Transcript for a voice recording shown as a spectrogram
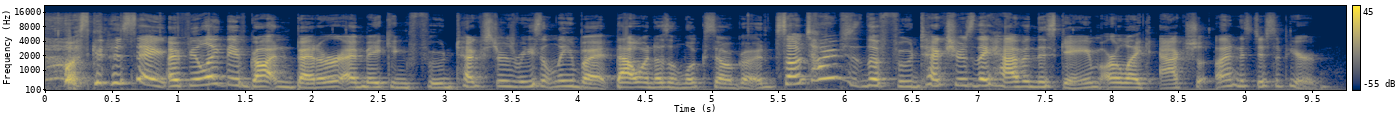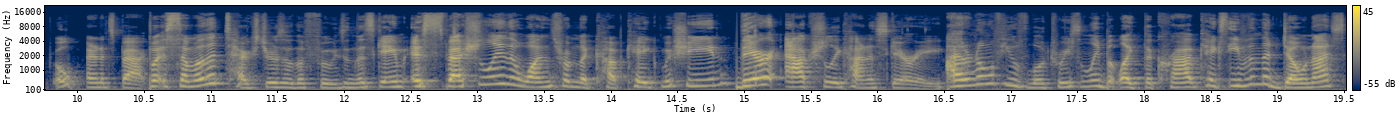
I was gonna say, I feel like they've gotten better at making food textures recently, but that one doesn't look so good. Sometimes the food textures they have in this game are like actual, and it's disappeared. Oh, and it's back. But some of the textures of the foods in this game, especially the ones from the cupcake machine, they're actually kind of scary. I don't know if you've looked recently, but like the crab cakes, even the donuts,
